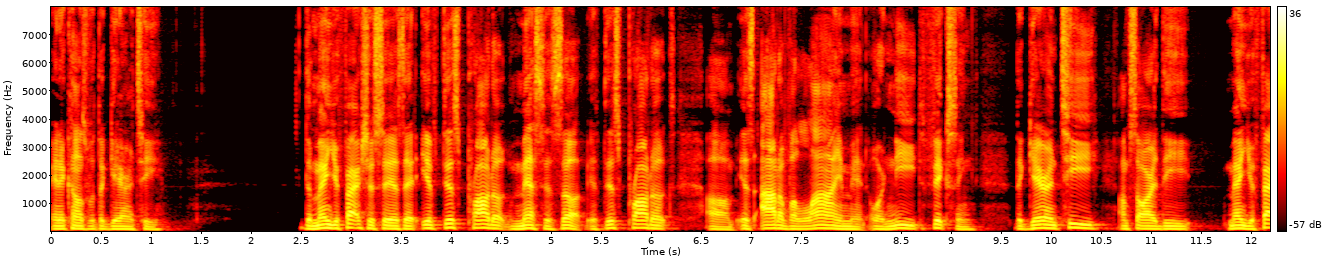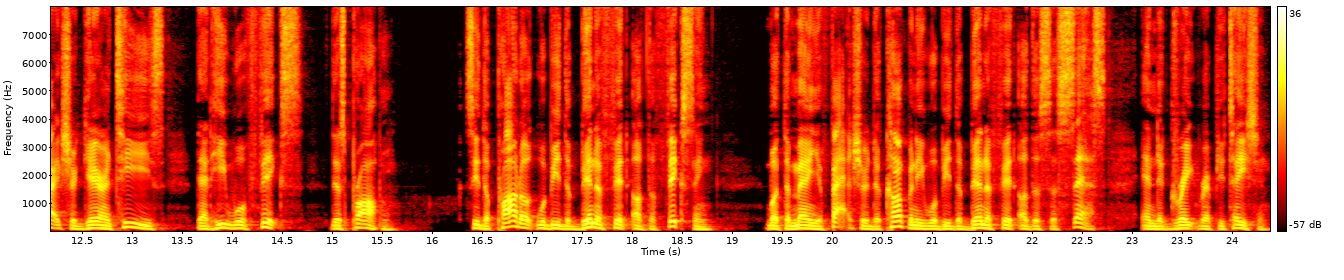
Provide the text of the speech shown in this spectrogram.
and it comes with a guarantee. The manufacturer says that if this product messes up, if this product um, is out of alignment or need fixing, the guarantee, I'm sorry, the manufacturer guarantees that he will fix this problem. See, the product will be the benefit of the fixing, but the manufacturer, the company, will be the benefit of the success and the great reputation.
